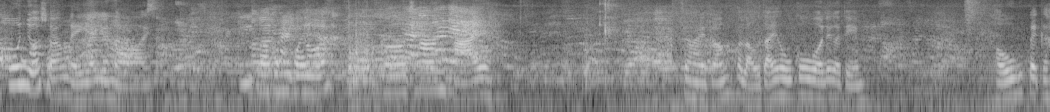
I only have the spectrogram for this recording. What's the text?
搬咗上嚟嘅原來。哇，咁貴嘅個餐牌啊！就係咁，個樓底好高喎，呢個店好逼啊！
